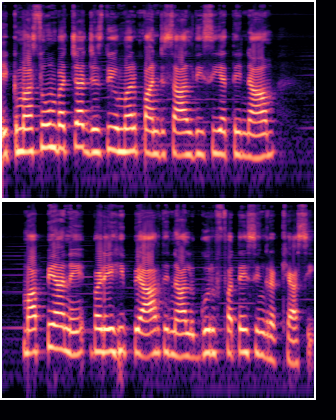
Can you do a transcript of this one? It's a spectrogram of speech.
ਇੱਕ ਮਾਸੂਮ ਬੱਚਾ ਜਿਸ ਦੀ ਉਮਰ 5 ਸਾਲ ਦੀ ਸੀ ਅਤੇ ਨਾਮ ਮਾਪਿਆਂ ਨੇ ਬੜੇ ਹੀ ਪਿਆਰ ਦੇ ਨਾਲ ਗੁਰਫਤਿਹ ਸਿੰਘ ਰੱਖਿਆ ਸੀ।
